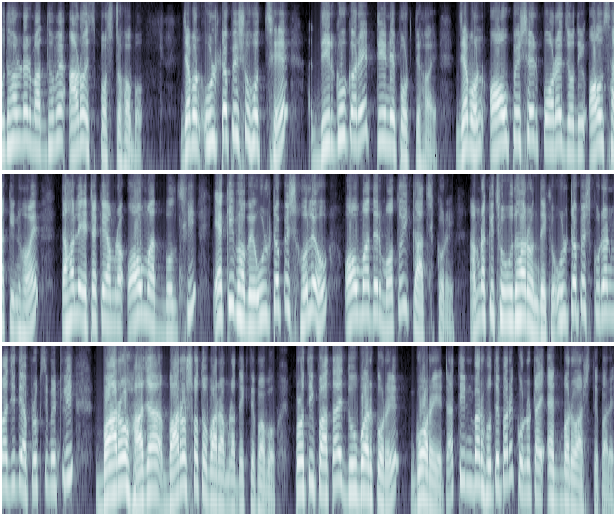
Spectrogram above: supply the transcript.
উদাহরণের মাধ্যমে আরও স্পষ্ট হব। যেমন উল্টো পেশও হচ্ছে দীর্ঘ করে টেনে পড়তে হয়। যেমন অ পেশের পরে যদি অ সাকিন হয়, তাহলে এটাকে আমরা অমাদ বলছি। একইভাবে উল্টো পেশ হলেও অমাদের মতোই কাজ করে। আমরা কিছু উদাহরণ দেখি। উল্টো পেশ কুরআন মাজিদে অ্যাপ্রক্সিমেটলি বারো হাজার বারো শতবার আমরা দেখতে পাবো। প্রতি পাতায় দুবার করে গড়ে এটা। তিনবার হতে পারে, কোনোটায় একবারও আসতে পারে।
